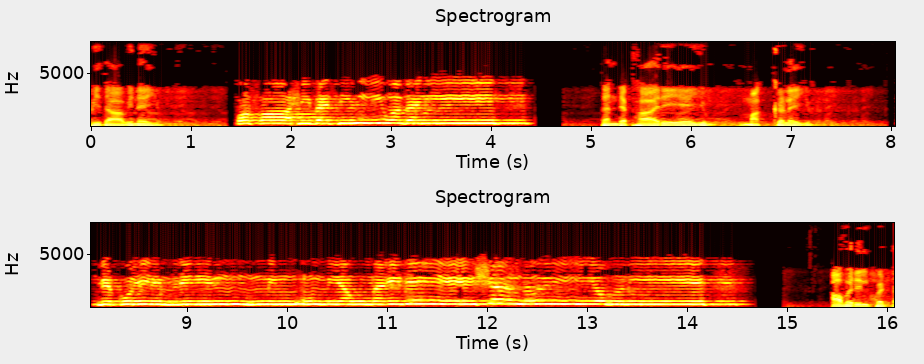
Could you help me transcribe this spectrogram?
പിതാവിനെയും وصاحبته وبنيه തന്റെ ഭാര്യയെയും മക്കളെയും لكل امرئ منهم يومئذ شأن يغنيه അവരിൽപ്പെട്ട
